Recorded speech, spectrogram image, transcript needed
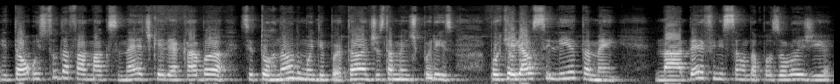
Então, o estudo da farmacocinética, ele acaba se tornando muito importante justamente por isso, porque ele auxilia também na definição da posologia.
